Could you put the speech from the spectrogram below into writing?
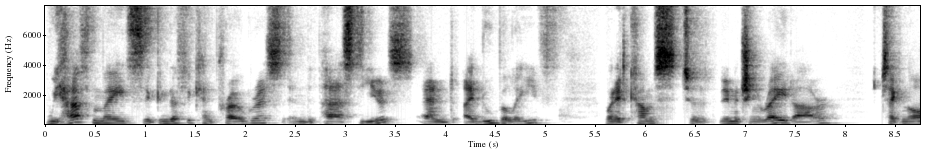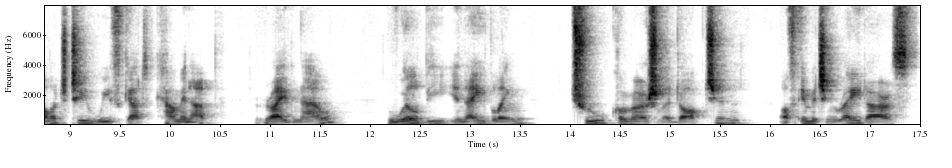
we have made significant progress in the past years. And I do believe when it comes to imaging radar technology we've got coming up right now will be enabling true commercial adoption of imaging radars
